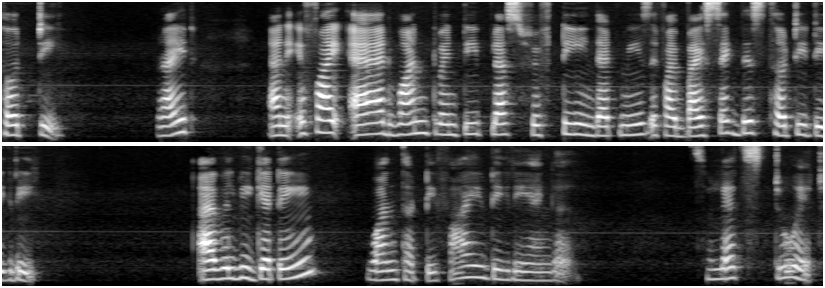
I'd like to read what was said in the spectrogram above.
30, right? And if I add 120 plus 15, that means if I bisect this 30 degree, I will be getting 135 degree angle. So let's do it.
